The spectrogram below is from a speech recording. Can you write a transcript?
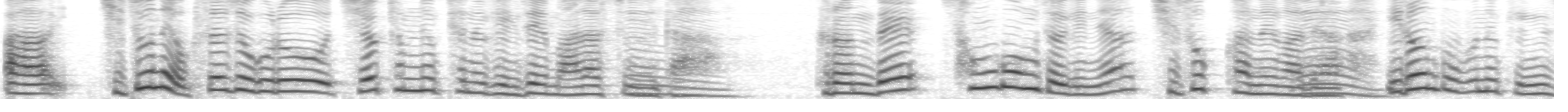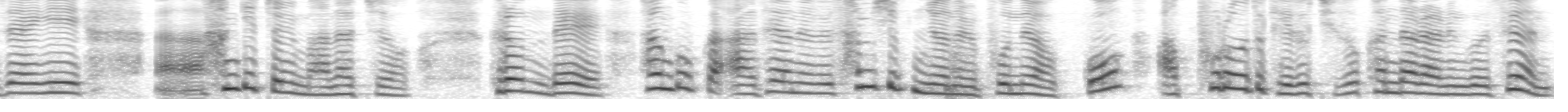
아, 기존에 역사적으로 지역 협력체는 굉장히 많았습니다. 음. 그런데 성공적이냐, 지속 가능하냐 음. 이런 부분은 굉장히 아, 한계점이 많았죠. 그런데 한국과 아세안을 30년을 보내왔고 앞으로도 계속 지속한다라는 것은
